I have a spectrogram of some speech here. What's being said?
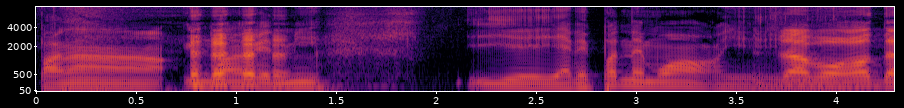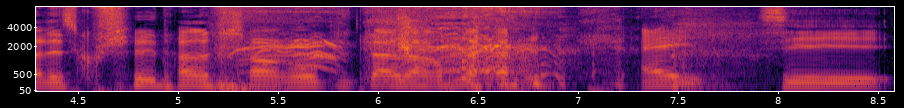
Pendant une heure et demie. Il n'y avait pas de mémoire. Il, vais avoir hâte d'aller se coucher dans le char au plus tard normal. Hey, c'est.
